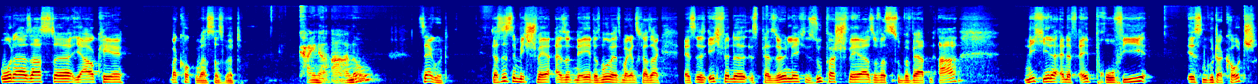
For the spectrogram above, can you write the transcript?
Oder sagst du, ja, okay, mal gucken, was das wird? Keine Ahnung. Sehr gut. Das ist nämlich schwer, also nee, das muss man jetzt mal ganz klar sagen. Es ist, ich finde es persönlich super schwer, sowas zu bewerten. A, nicht jeder NFL-Profi ist ein guter Coach.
